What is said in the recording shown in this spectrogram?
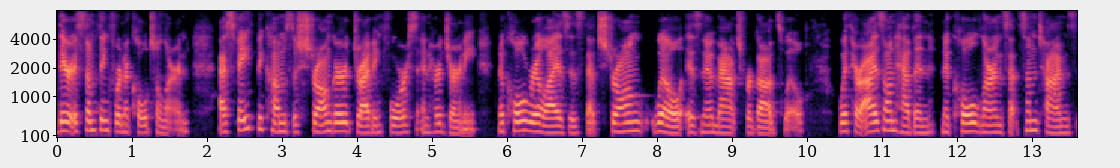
there is something for Nicole to learn. As faith becomes the stronger driving force in her journey, Nicole realizes that strong will is no match for God's will. With her eyes on heaven, Nicole learns that sometimes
